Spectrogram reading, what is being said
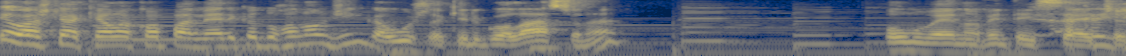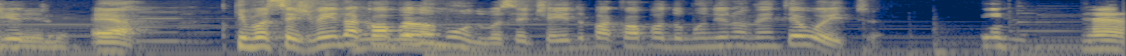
Eu acho que é aquela Copa América do Ronaldinho Gaúcho, daquele golaço, né? Ou é 97 a Acredito. dele? É. Porque vocês vêm da Não, Copa não. do Mundo. Você tinha ido para a Copa do Mundo em 98. É.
